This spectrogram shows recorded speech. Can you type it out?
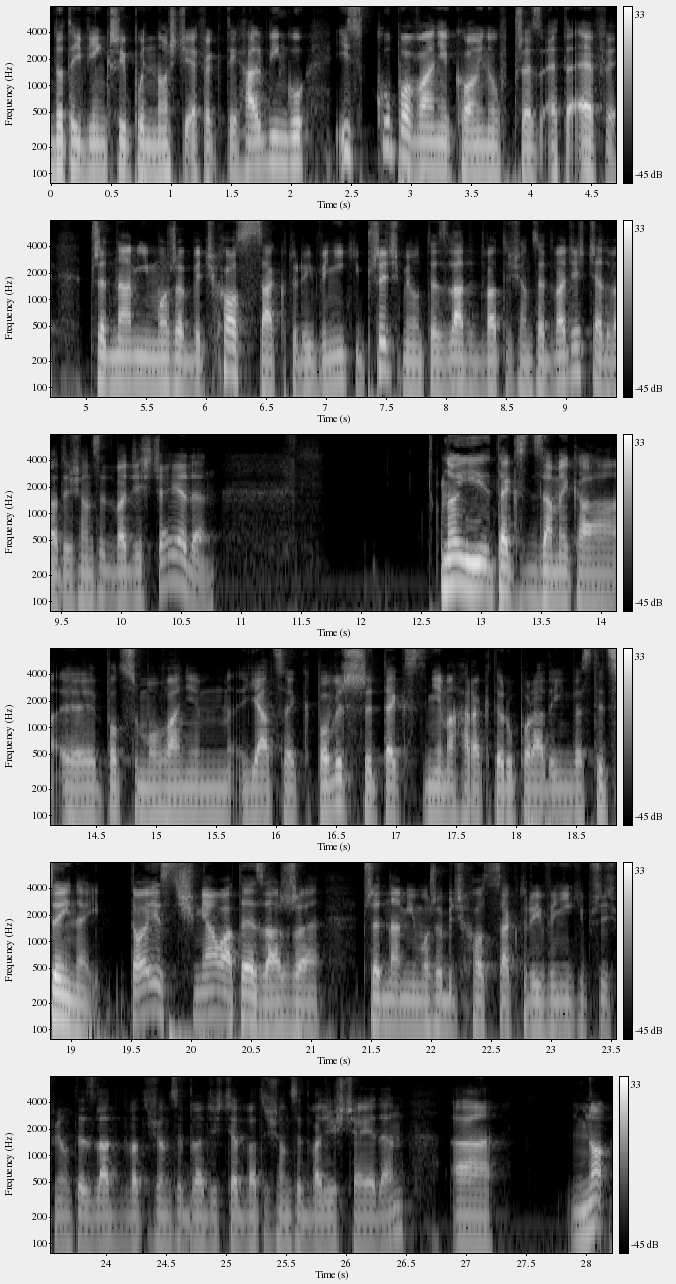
do tej większej płynności efekty halvingu i skupowanie coinów przez ETF-y. Przed nami może być hossa, której wyniki przyćmią te z lat 2020-2021. No i tekst zamyka y, podsumowaniem Jacek. Powyższy tekst nie ma charakteru porady inwestycyjnej. To jest śmiała teza, że przed nami może być hossa, której wyniki przyćmią te z lat 2020-2021. No,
